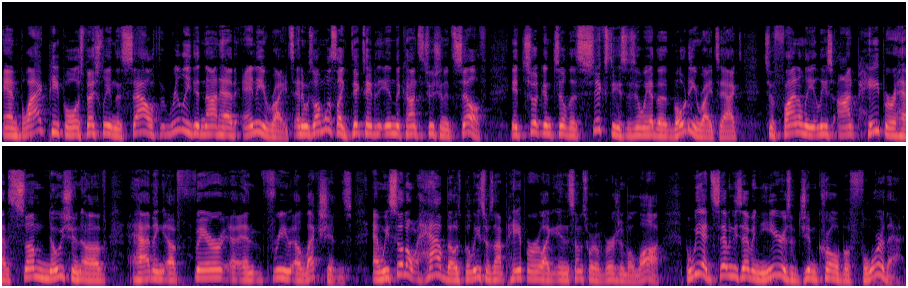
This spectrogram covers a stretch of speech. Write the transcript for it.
And black people, especially in the South, really did not have any rights. And it was almost like dictated in the Constitution itself. It took until the 60s, until we had the Voting Rights Act, to finally, at least on paper, have some notion of having a fair uh, and free elections. And we still don't have those, but at least it was on paper, like in some sort of version of a law. But we had 77 years of Jim Crow before that.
